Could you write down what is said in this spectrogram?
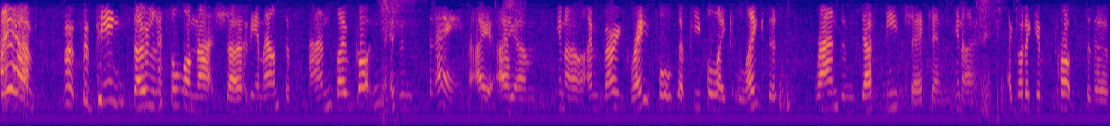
I have for, for being so little on that show, the amount of fans I've gotten is insane. I, I um, you know, I'm very grateful that people like like this random deaf mute chick, and you know, I got to give props to the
